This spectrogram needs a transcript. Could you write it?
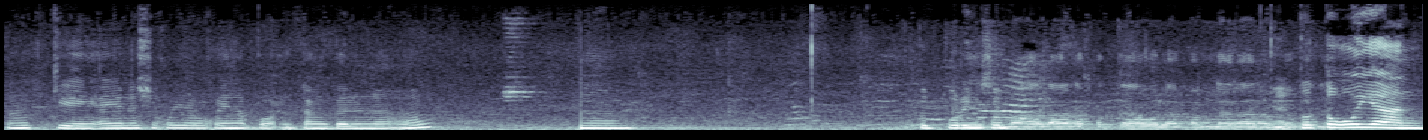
Okay, ayan na siya kuya. Okay na po. Ang tanggal na. Oh. Hmm. Pudpurin Hindi ko. maalala pagka wala pang nararamdaman. Totoo yan.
